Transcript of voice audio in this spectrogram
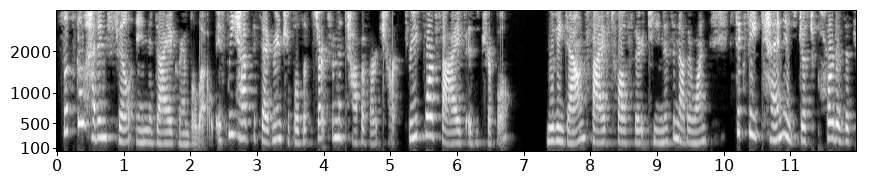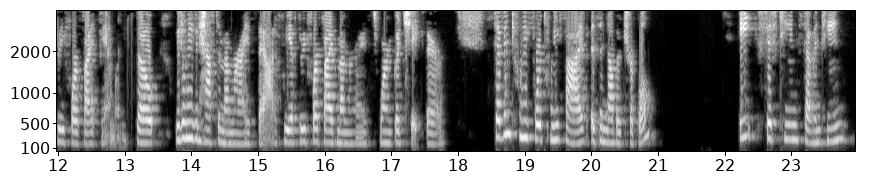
So let's go ahead and fill in the diagram below. If we have Pythagorean triples, let's start from the top of our chart. 3, 4, 5 is a triple. Moving down, 5, 12, 13 is another one. 6, 8, 10 is just part of the 3, 4, 5 family. So we don't even have to memorize that. If we have 3, 4, 5 memorized, we're in good shape there. 7, 24, 25 is another triple. 8, 15, 17,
